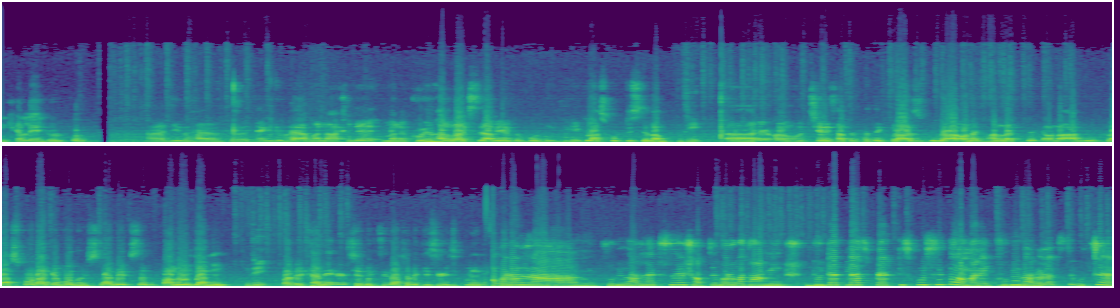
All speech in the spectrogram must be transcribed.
ইনশাল্লাহ এনরোল করব। হ্যাঁ, জি ভাইয়া থ্যাংক ইউ ভাইয়া। মানে আসলে মানে খুবই ভালো লাগছে। আমি একদম প্রথম থেকে ক্লাস করতেছিলাম। জি। আহ, এবং হচ্ছে সাথে সাথে ক্লাসগুলা অনেক ভালো লাগছে। কারণ আমি ক্লাস করার আগে মনে হয়েছিল আমি এক্সেল ভালোই জানি। জি। বাট এখানে এসে দেখছি আসলে কিছুই জানি না। ওভারঅল খুবই ভালো লাগছে। সবচেয়ে বড় কথা আমি দুইটা ক্লাস প্র্যাকটিস করছি তো মানে খুবই ভালো লাগছে বুঝছেন?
